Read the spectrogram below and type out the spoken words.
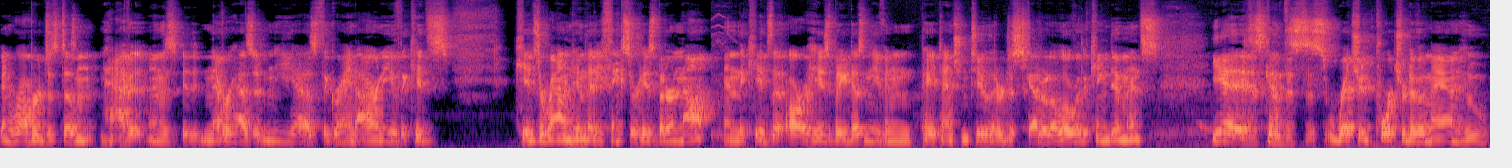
and Robert just doesn't have it, and is, it never has it, and he has the grand irony of the kids kids around him that he thinks are his but are not, and the kids that are his but he doesn't even pay attention to that are just scattered all over the kingdom, and it's yeah, it's just kind of this, this wretched portrait of a man who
